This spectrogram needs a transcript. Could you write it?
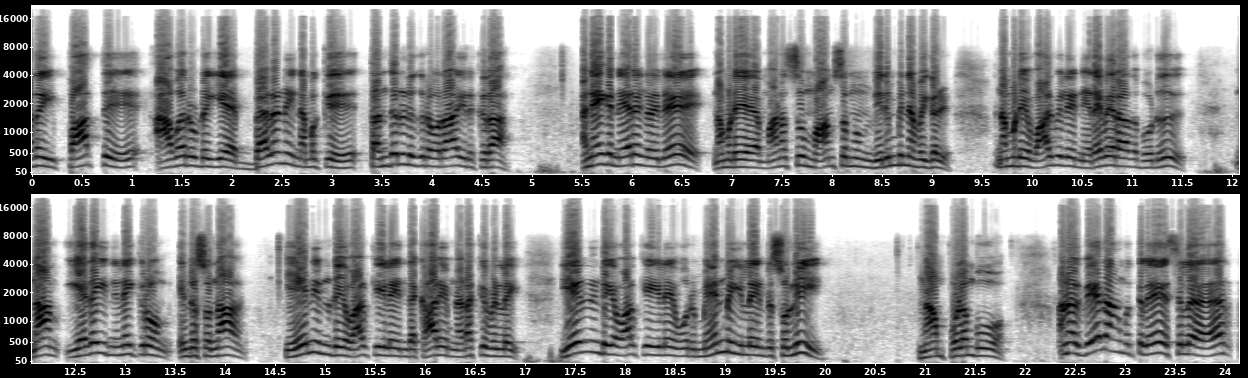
அதை பார்த்து அவருடைய பலனை நமக்கு தந்தருளுகிறவராய் இருக்கிறார் அநேக நேரங்களிலே நம்முடைய மனசும் மாம்சமும் விரும்பினவைகள் நம்முடைய வாழ்விலே நிறைவேறாத போது நாம் எதை நினைக்கிறோம் என்று சொன்னால் ஏன் என்னுடைய வாழ்க்கையிலே இந்த காரியம் நடக்கவில்லை? ஏன் என்னுடைய வாழ்க்கையிலே ஒரு மேன்மை இல்லை என்று சொல்லி நாம் புலம்புவோம். ஆனால் வேதாங்கமத்திலே சிலர்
